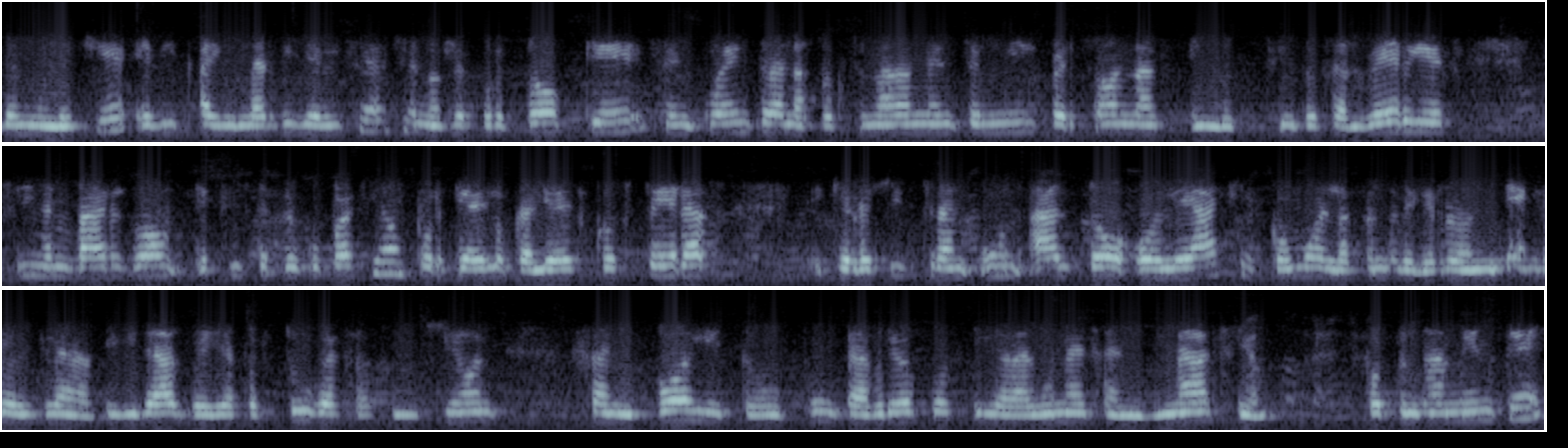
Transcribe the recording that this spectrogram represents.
de Mulegé, Edith Aguilar Villavicencio, nos reportó que se encuentran aproximadamente mil personas en los distintos albergues. Sin embargo, existe preocupación porque hay localidades costeras que registran un alto oleaje, como en la zona de Guerrero Negro, Isla Natividad, Bella Tortugas, Asunción, San Hipólito, Punta Briojos y la Laguna de San Ignacio. Afortunadamente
